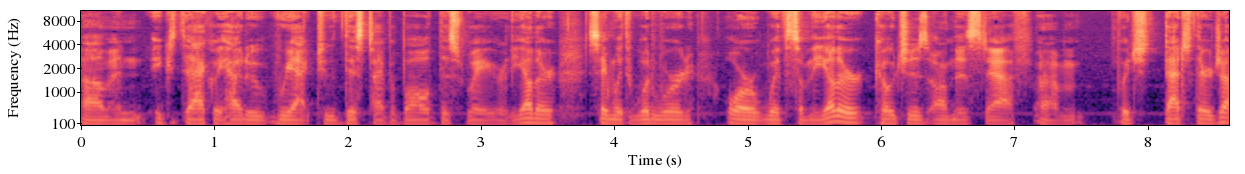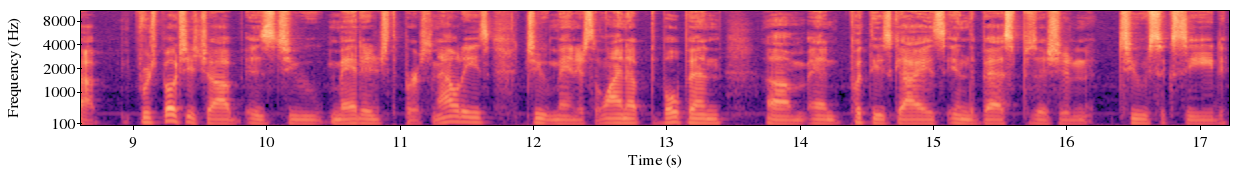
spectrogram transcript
um, and exactly how to react to this type of ball this way or the other. Same with Woodward or with some of the other coaches on this staff. Um, which that's their job. Bruce Bochy's job is to manage the personalities, to manage the lineup, the bullpen, um, and put these guys in the best position to succeed.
